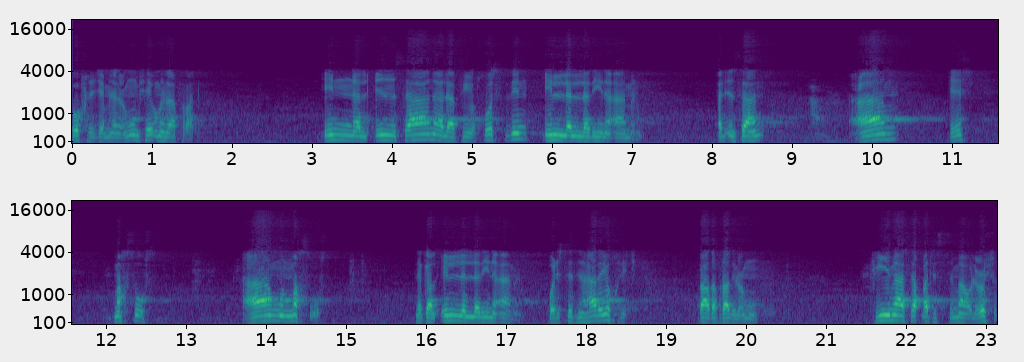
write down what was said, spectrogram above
أخرج من العموم شيء من الأفراد. إن الإنسان لفي خسر إلا الذين آمنوا. الإنسان عام إيش؟ مخصوص. عام مخصوص. قال إلا الذين آمنوا والاستثناء هذا يخرج بعض أفراد العموم. فيما سقت السماء العشر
